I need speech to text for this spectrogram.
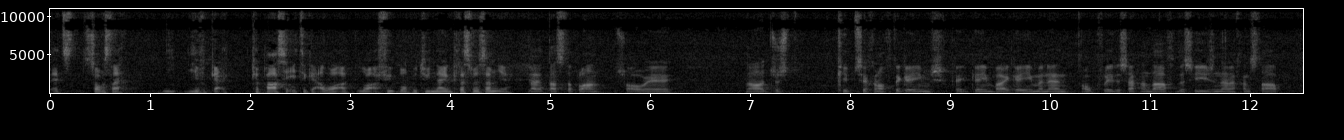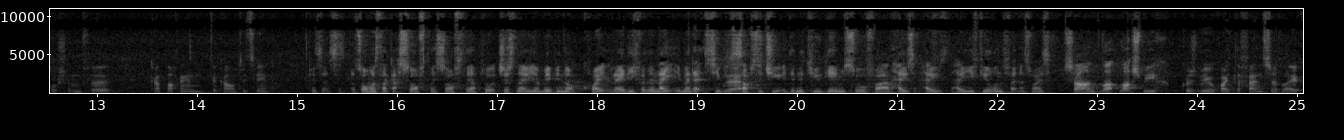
it's, it's obviously you've got capacity to get a lot of, lot of football between now and Christmas, haven't you? Yeah, that's the plan. So, uh, no, just keep ticking off the games, game by game, and then hopefully the second half of the season, then I can start pushing for get back in the county team. Because it's, it's almost like a softly, softly approach just now. You're maybe not quite ready for the 90 minutes. You've yeah. substituted in the two games so far. How's, how, how are you feeling fitness-wise? Sound last week, because we were quite defensive, like,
